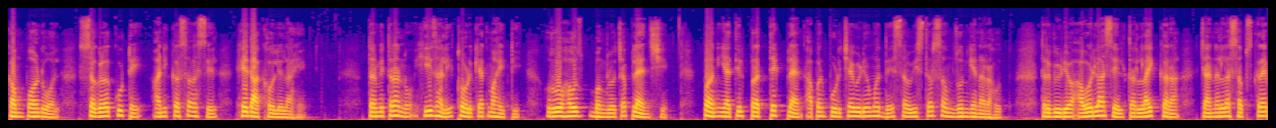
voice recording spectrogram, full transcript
कंपाऊंड वॉल सगळं कुठे आणि कसं असेल हे दाखवलेलं आहे. तर मित्रांनो ही झाली थोडक्यात माहिती रो हाऊस बंगलोच्या प्लॅन्सची पण यातील प्रत्येक प्लॅन आपण पुढच्या व्हिडिओमध्ये सविस्तर समजून घेणार आहोत. तर व्हिडिओ आवडला असेल तर लाईक करा चॅनलला सबस्क्राईब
